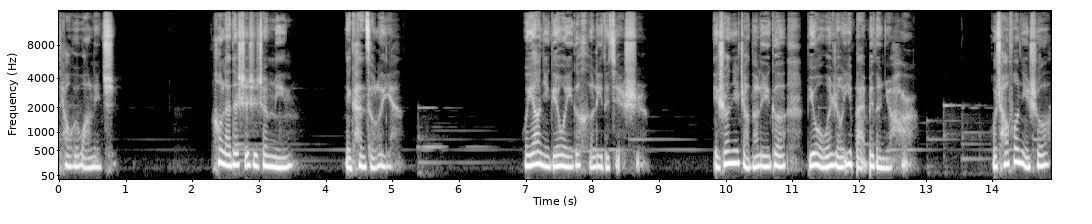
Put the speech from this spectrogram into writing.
跳回网里去。后来的事实证明，你看走了眼。我要你给我一个合理的解释。你说你找到了一个比我温柔一百倍的女孩，我嘲讽你说，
